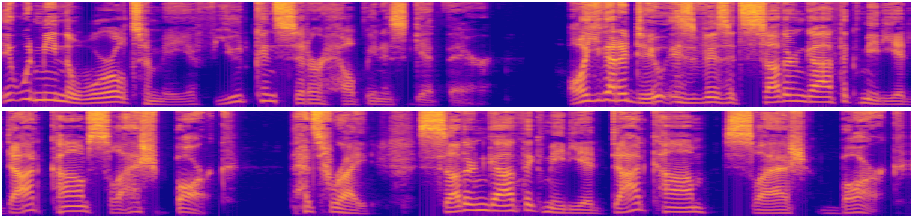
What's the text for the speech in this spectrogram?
it would mean the world to me if you'd consider helping us get there. All you got to do is visit southerngothicmedia.com slash bark. That's right, southerngothicmedia.com slash bark.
